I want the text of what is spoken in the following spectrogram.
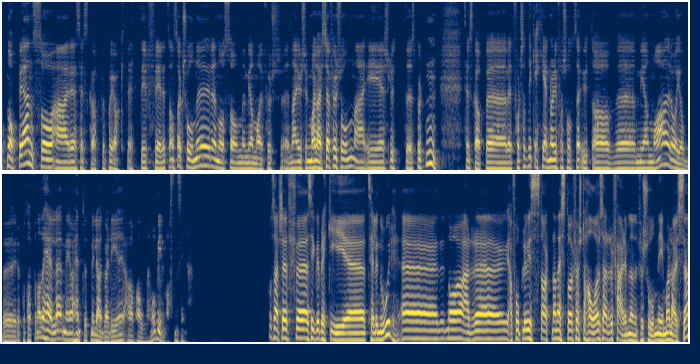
åpne opp igjen, så er selskapet på jakt etter flere transaksjoner, nå som Malaysia-funksjonen er i sluttspurten. Selskapet vet fortsatt ikke helt når de får solgt seg ut av eh, Myanmar, og jobber på toppen av det hele med å hente ut milliardverdier av alle mobilmassene sine. Konsernsjef eh, Sigve Brekke i eh, Telenor. Eh, nå er dere forhåpentligvis starten av neste år, første halvår, så er dere ferdig med denne fusjonen i Malaysia.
